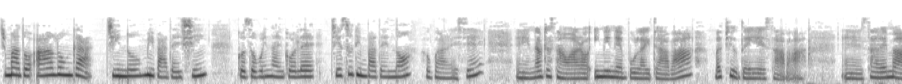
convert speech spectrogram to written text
ကျမတို့အားလုံးကကြည်နူးမိပါတယ်ရှင်ကိုစုံဝင်းနိုင်ကိုလည်းကျေးဇူးတင်ပါတယ်နော်ဟုတ်ပါတယ်ရှင်အဲနောက်တစ်ဆောင်ကတော့အီးမေးလ်နဲ့ပို့လိုက်တာပါမဖြူသေးရဲ့စာပါအဲစာထဲမှာ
